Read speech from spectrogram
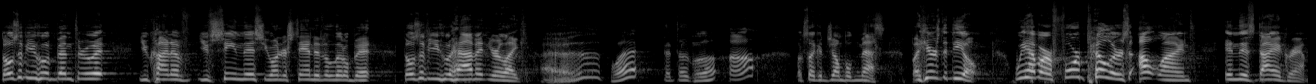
Those of you who have been through it, you kind of, you've seen this, you understand it a little bit. Those of you who haven't, you're like, uh, what? That does, uh, uh? Looks like a jumbled mess. But here's the deal. We have our four pillars outlined in this diagram.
